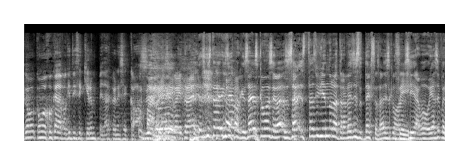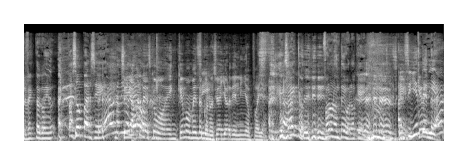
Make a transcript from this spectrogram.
cómo, cómo Ju cada poquito dice quiero empedar con ese compa. güey, ese güey trae- Es que está buenísimo porque sabes cómo se va. O sea, sabes- estás viviéndolo a través de su texto, ¿sabes? Como Sí. decía, güey, hace perfecto. Como digo, pasó, parce. Ah, una Sí, amiga aparte luego. es como, ¿en qué momento Sí. conoció a Jordi el niño polla? Exacto. Fueron a un table, ok. Al ¿Qué siguiente día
